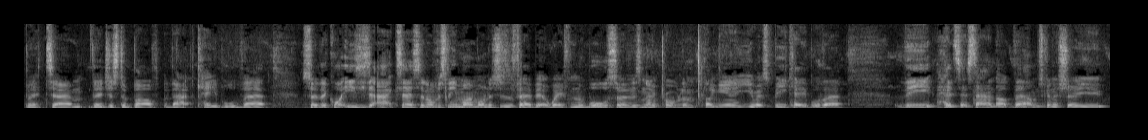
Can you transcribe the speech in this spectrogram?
but um, they're just above that cable there. So they're quite easy to access, and obviously my monitor's a fair bit away from the wall, so there's no problem plugging in a USB cable there. The headset stand up there, I'm just going to show you,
